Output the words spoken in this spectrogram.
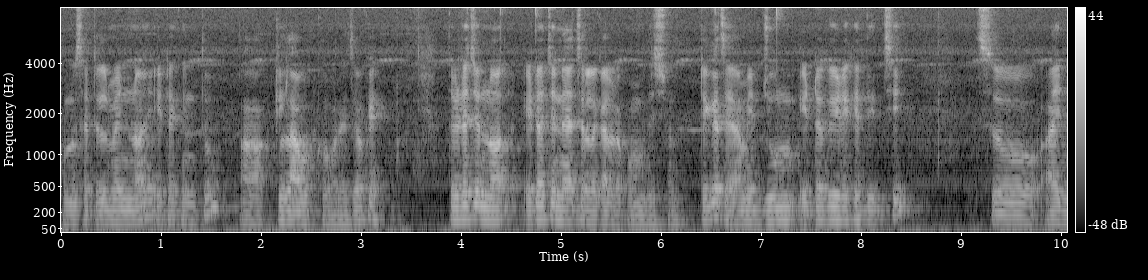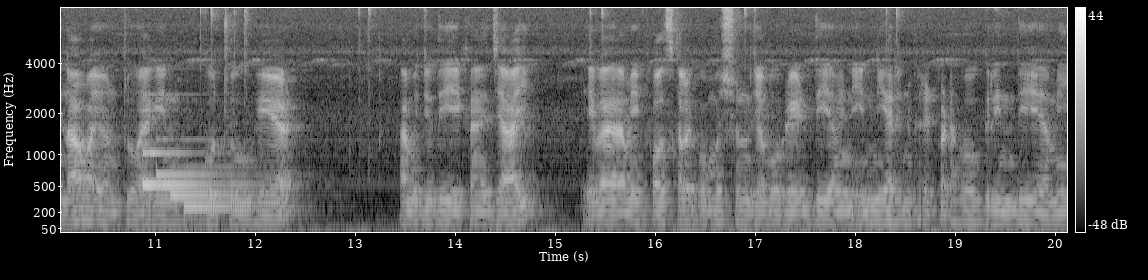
কোনো সেটেলমেন্ট নয়, এটা কিন্তু ক্লাউড কভারেজ ওকে তো এটা হচ্ছে এটা হচ্ছে ন্যাচারাল কালার কম্পোজিশন ঠিক আছে? আমি জুম এটাকেই রেখে দিচ্ছি। So I now I want to again go to here আমি যদি এখানে যাই, এবার আমি ফলস কালার কম্বিনেশন যাব। রেড দিয়ে আমি নিয়ার ইনফ্রারেড পাঠাবো গ্রিন দিয়ে আমি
